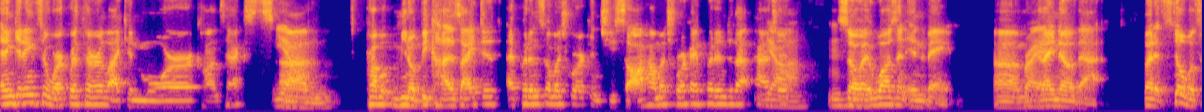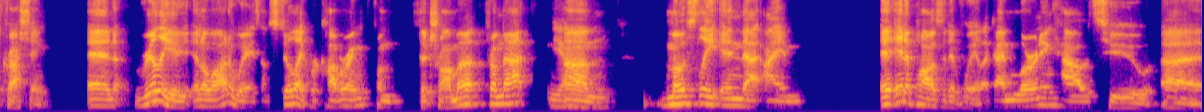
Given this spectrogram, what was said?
and getting to work with her like in more contexts. Yeah. Um, probably you know because I did I put in so much work and she saw how much work I put into that pageant. Yeah. So Mhm. it wasn't in vain. Um, Right. And I know that, but it still was crushing. And really, in a lot of ways, I'm still like recovering from the trauma from that. yeah. Um, mostly in that I'm in, in a positive way. Like I'm learning how to uh,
